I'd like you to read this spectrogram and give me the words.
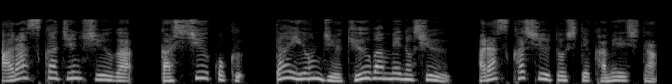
アラスカ準州が合衆国第49番目の州、アラスカ州として加盟した。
